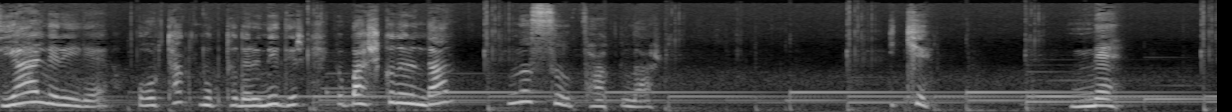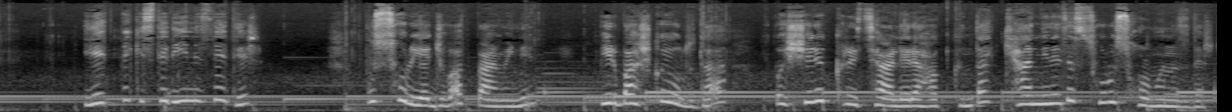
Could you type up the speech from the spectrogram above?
Diğerleriyle ortak noktaları nedir ve başkalarından nasıl farklılar? 2. Ne? İletmek istediğiniz nedir? Bu soruya cevap vermenin bir başka yolu da başarı kriterleri hakkında kendinize soru sormanızdır.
